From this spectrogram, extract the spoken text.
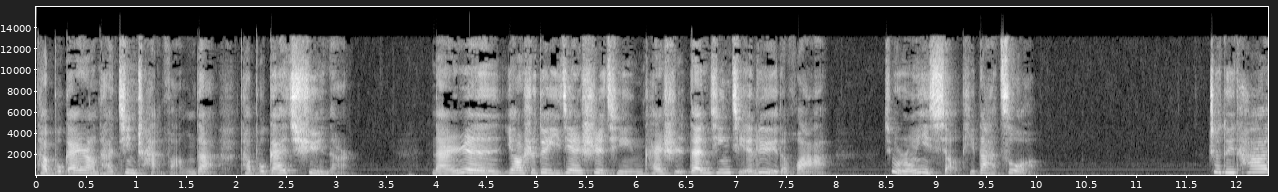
他不该让他进产房的，他不该去那儿。男人要是对一件事情开始殚精竭虑的话，就容易小题大做。这对他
